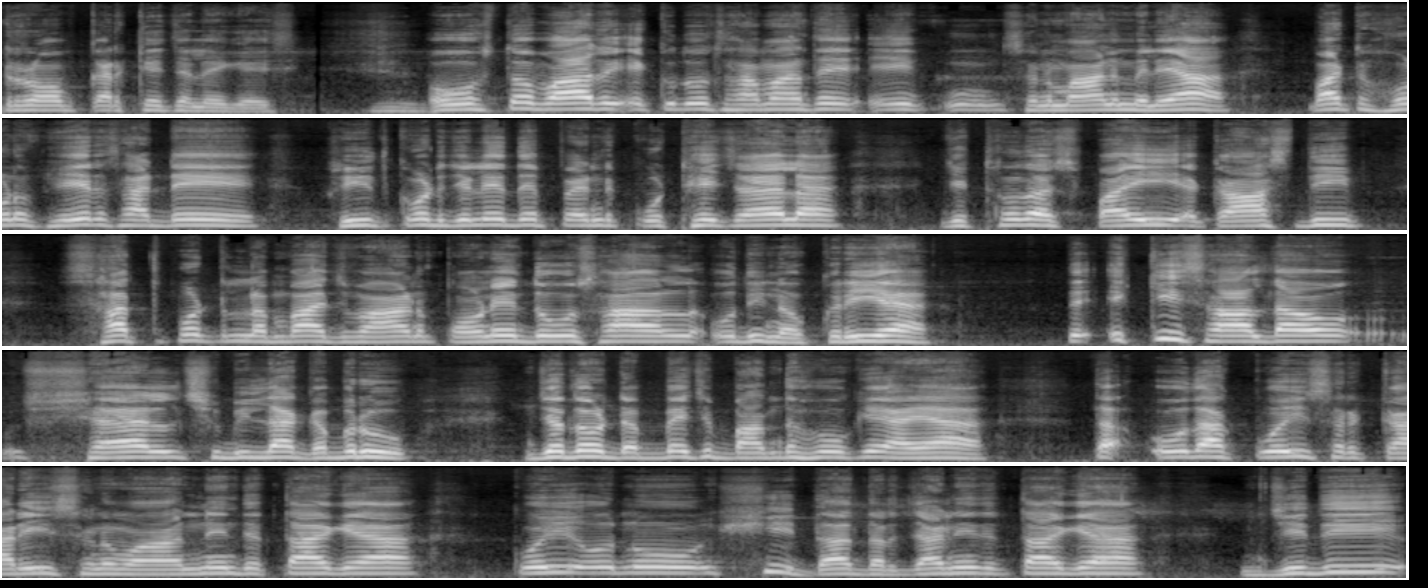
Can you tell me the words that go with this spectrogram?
ਡ੍ਰੌਪ ਕਰਕੇ ਚਲੇ ਗਏ ਸੀ। ਉਸ ਤੋਂ ਬਾਅਦ ਇੱਕ ਦੋ ਥਾਵਾਂ ਤੇ ਇਹ ਸਨਮਾਨ ਮਿਲਿਆ ਬਟ ਹੁਣ ਫੇਰ ਸਾਡੇ ਫਰੀਦਕੋਟ ਜ਼ਿਲ੍ਹੇ ਦੇ ਪਿੰਡ ਕੋਠੇ ਚਹਿਲ ਹੈ ਜਿੱਥੋਂ ਦਾ ਸਿਪਾਹੀ ਆਕਾਸ਼ਦੀਪ 7 ਫੁੱਟ ਲੰਬਾ ਜਵਾਨ, ਪੌਣੇ 2 ਸਾਲ ਉਹਦੀ ਨੌਕਰੀ ਹੈ ਤੇ 21 ਸਾਲ ਦਾ ਉਹ ਸ਼ੈਲ ਸ਼ਬੀਲਾ ਗੱਭਰੂ ਜਦੋਂ ਡੱਬੇ 'ਚ ਬੰਦ ਹੋ ਕੇ ਆਇਆ ਤਾਂ ਉਹਦਾ ਕੋਈ ਸਰਕਾਰੀ ਸਨਮਾਨ ਨਹੀਂ ਦਿੱਤਾ ਗਿਆ, ਕੋਈ ਉਹਨੂੰ ਸ਼ਹੀਦਾ ਦਰਜਾ ਨਹੀਂ ਦਿੱਤਾ ਗਿਆ, ਜਿਹਦੀ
